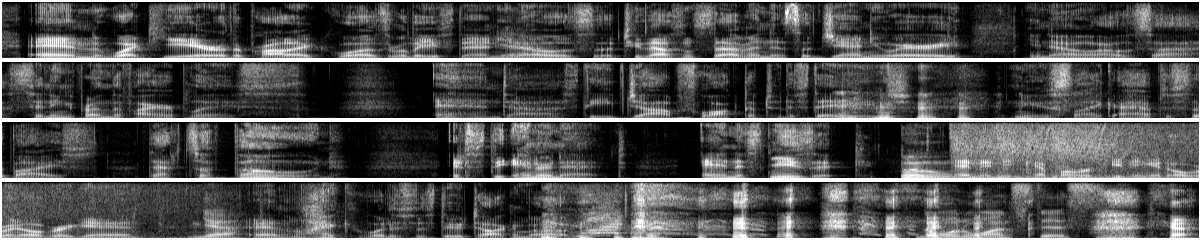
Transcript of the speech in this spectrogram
and what year the product was released in. You Yeah. know, it's uh, 2007. It's a January. You know, I was uh, sitting in front of the fireplace, and uh, Steve Jobs walked up to the stage, and he was like, "I have this device. That's a phone. It's the internet." And it's music. Boom. And then he kept on repeating it over and over again. yeah. And I'm like, what is this dude talking about? No one wants this. yeah.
